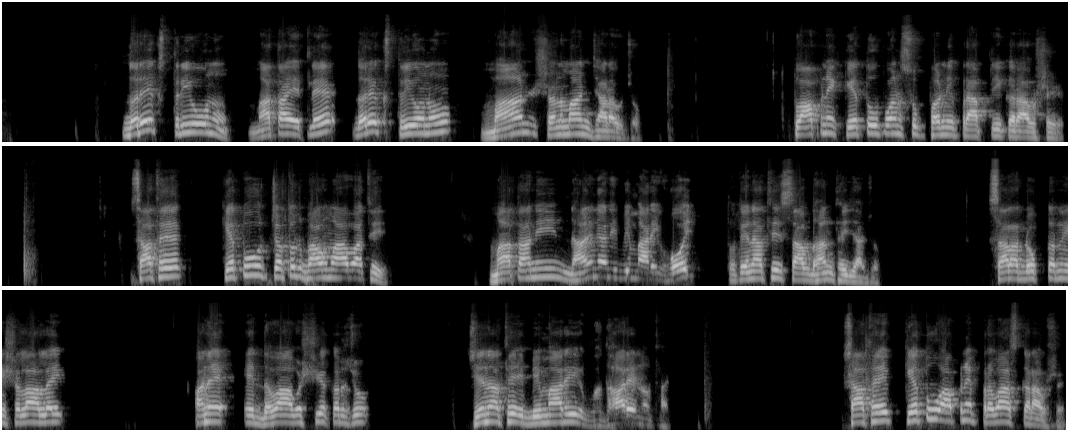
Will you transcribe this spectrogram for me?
દરેક સ્ત્રીઓનું માતા એટલે દરેક સ્ત્રીઓનું માન સન્માન જાળવજો. તો આપને કેતુ પણ સુખ ફળની પ્રાપ્તિ કરાવશે. સાથે કેતુ ચતુર્થ ભાવમાં આવવાથી માતાની નાની નાની બીમારી હોય તો તેનાથી સાવધાન થઈ જાજો. સારા ડોક્ટરની સલાહ લઈ અને એ દવા અવશ્ય કરજો. જેનાથી બીમારી વધારે ન થાય. સાથે કેતુ આપણે પ્રવાસ કરાવશે.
